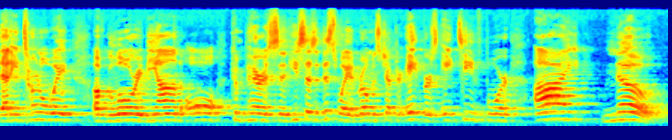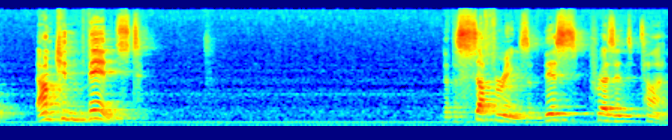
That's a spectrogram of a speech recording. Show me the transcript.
that eternal weight of glory beyond all comparison. He says it this way in Romans chapter 8, verse 18 For I know, I'm convinced that the sufferings of this present time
